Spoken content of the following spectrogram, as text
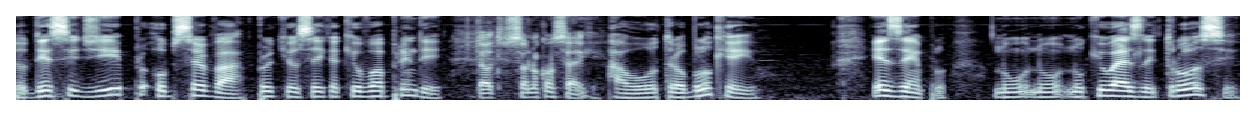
Eu decidi observar, porque eu sei que aqui eu vou aprender. que a outra pessoa não consegue. A outra é o bloqueio. Exemplo, no, no, no que o Wesley trouxe,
